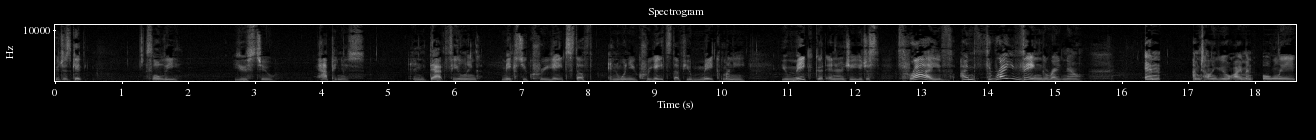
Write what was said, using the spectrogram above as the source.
you just get slowly used to happiness. And that feeling makes you create stuff. And when you create stuff, you make money, you make good energy, you just thrive. I'm thriving right now. And I'm telling you, I'm at only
